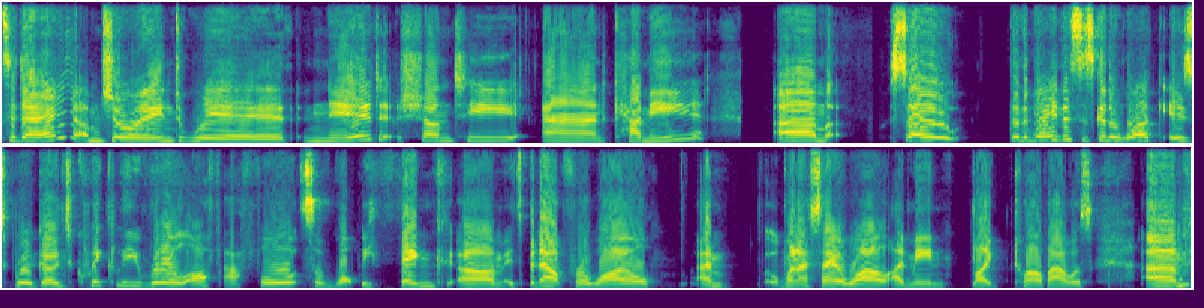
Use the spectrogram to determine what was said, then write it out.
Today I'm joined with Nid, Shanti, and Cami. Um, so the, the way this is going to work is we're going to quickly reel off our thoughts of what we think. Um, it's been out for a while, and when I say a while, I mean like 12 hours. Um,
